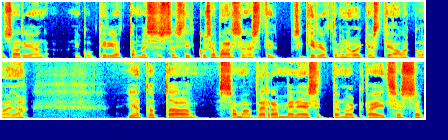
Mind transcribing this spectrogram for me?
sarjan niin kuin kirjoittamisessa, sitten kun se varsinaisesti se kirjoittaminen oikeasti alkaa ja, ja tota, saman verran menee sitten, tai itse asiassa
